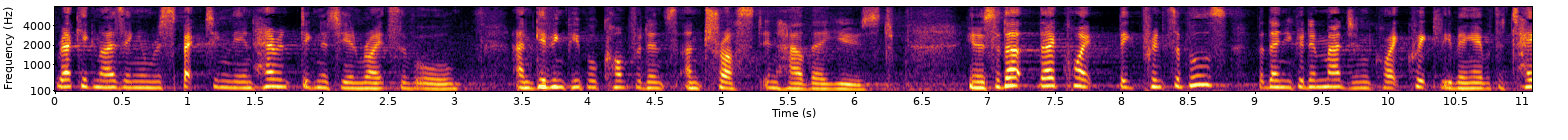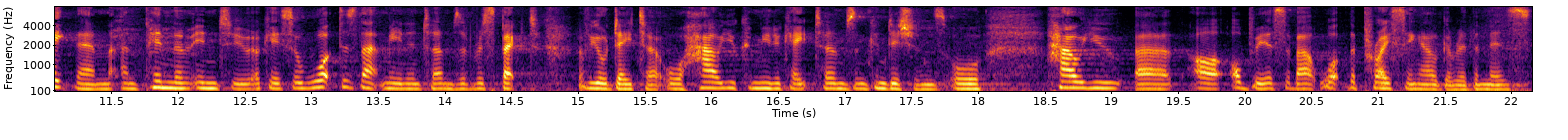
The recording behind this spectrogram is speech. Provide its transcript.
recognizing and respecting the inherent dignity and rights of all, and giving people confidence and trust in how they're used. You know, so that, they're quite big principles, but then you could imagine quite quickly being able to take them and pin them into, okay, so what does that mean in terms of respect of your data, or how you communicate terms and conditions, or how you uh, are obvious about what the pricing algorithm is.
